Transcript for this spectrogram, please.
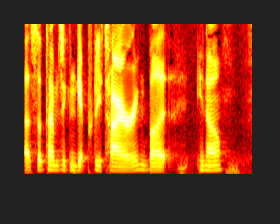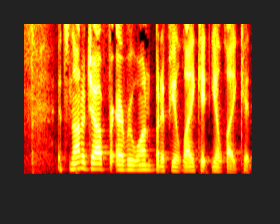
Uh, sometimes it can get pretty tiring, but you know, it's not a job for everyone. But if you like it, you like it.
